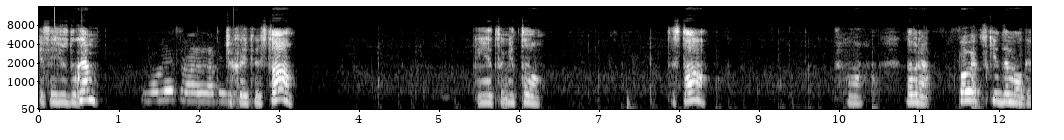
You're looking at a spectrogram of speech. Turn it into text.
Jesteś już duchem? No jestem, ale na tym... Czekaj, to jest to? Nie, to nie to. To jest to? Chyba. Dobra, powiedz kiedy mogę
